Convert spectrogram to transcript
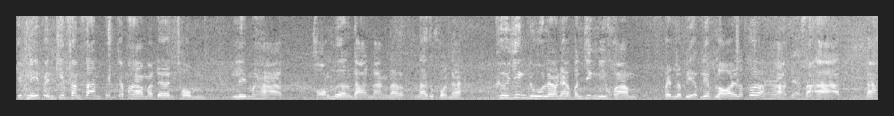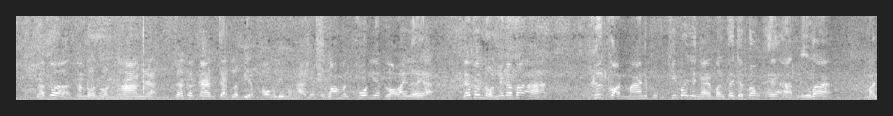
คลิปนี้เป็นคลิปสั้น ๆ ผมจะพามาเดินชมริมหาดของเมืองดานังนะนะทุกคนนะ คือยิ่งดูแล้วเนี่ยมันยิ่งมีความเป็นระเบียบเรียบร้อย แล้วก็หาดเนี่ยสะอาดนะแล้วก็ถนนหนทางเนี่ยแล้วก็การจัดระเบียบของริมหาดเนี่ยผมว่ามันโคตรเรียบร้อยเลยอะ่ะแล้วถนนเนี่ยก็สะอาด คือก่อนมาเนี่ยผมคิดว่ายังไงมันก็จะต้องแออัดหรือว่ามัน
